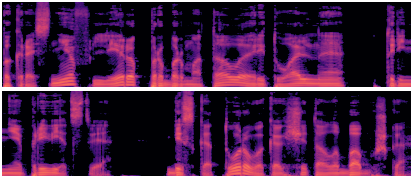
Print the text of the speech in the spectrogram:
Покраснев, Лера пробормотала ритуальное утреннее приветствие – без которого, как считала бабушка,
